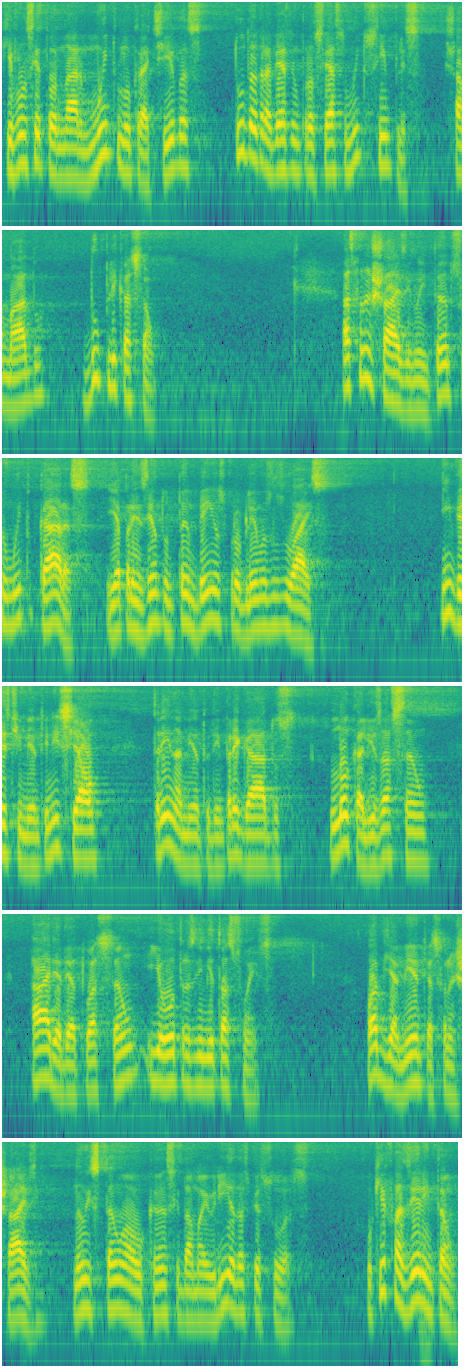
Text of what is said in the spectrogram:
que vão se tornar muito lucrativas, tudo através de um processo muito simples, chamado duplicação. As franchises, no entanto, são muito caras e apresentam também os problemas usuais: investimento inicial, treinamento de empregados, localização, área de atuação e outras limitações. Obviamente, as franchises não estão ao alcance da maioria das pessoas. O que fazer então?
